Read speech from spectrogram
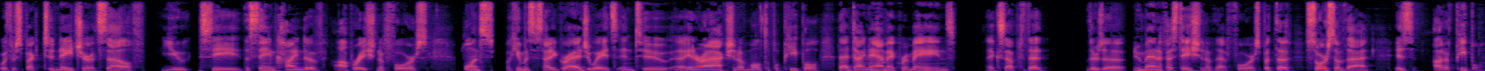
with respect to nature itself, you see the same kind of operation of force once a human society graduates into uh, interaction of multiple people, that dynamic remains, except that there's a new manifestation of that force. But the source of that is out of people.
